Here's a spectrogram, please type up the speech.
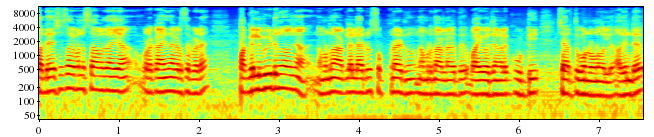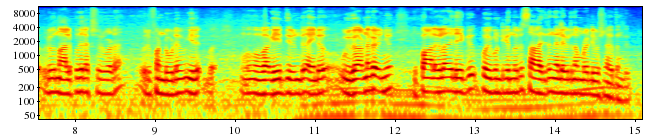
തദ്ദേശ സ്വയംഭരണ സ്ഥാപനമായ വടക്കാഞ്ഞി നഗരസഭയുടെ പകൽ വീട് എന്ന് പറഞ്ഞാൽ നമ്മുടെ നാട്ടിലെല്ലാവരും സ്വപ്നമായിരുന്നു. നമ്മുടെ നാട്ടിനകത്ത് വയോജനങ്ങളെ കൂട്ടി ചേർത്ത് കൊണ്ടുപോകണമെന്നുള്ളത് അതിന്റെ ഒരു നാൽപ്പത് ലക്ഷം രൂപയുടെ ഒരു ഫണ്ട് കൂടി വകയിരുത്തിയിട്ടുണ്ട്. അതിന്റെ ഉദ്ഘാടനം കഴിഞ്ഞു. ഇപ്പോൾ ആളുകൾ അതിലേക്ക് പോയിക്കൊണ്ടിരിക്കുന്ന ഒരു സാഹചര്യം നിലവിൽ നമ്മുടെ ഡിവിഷനകത്തുണ്ട്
